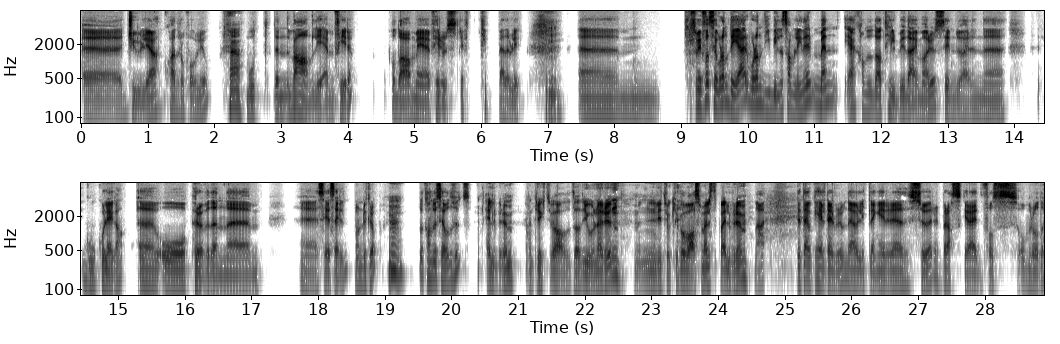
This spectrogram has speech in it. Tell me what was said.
eh, Giulia Quadrofolio Ja. mot den vanlige M4, og da med firehjulsdrift, tipper jeg det blir. Eh, så vi får se hvordan det er, hvordan de bilene sammenligner, men jeg kan jo da tilby deg, Marius, siden du er en uh, god kollega, uh, å prøve den uh, CSL-en når den dukker opp. Mm. Så kan du se hva du syns. Elverum. Jeg trykte vi hadde til at jorden er rund, men vi tror ikke på hva som helst på Elverum. Nei, dette er jo ikke helt Elverum, det er jo litt lenger eh, sør, Braskereidfoss-området.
